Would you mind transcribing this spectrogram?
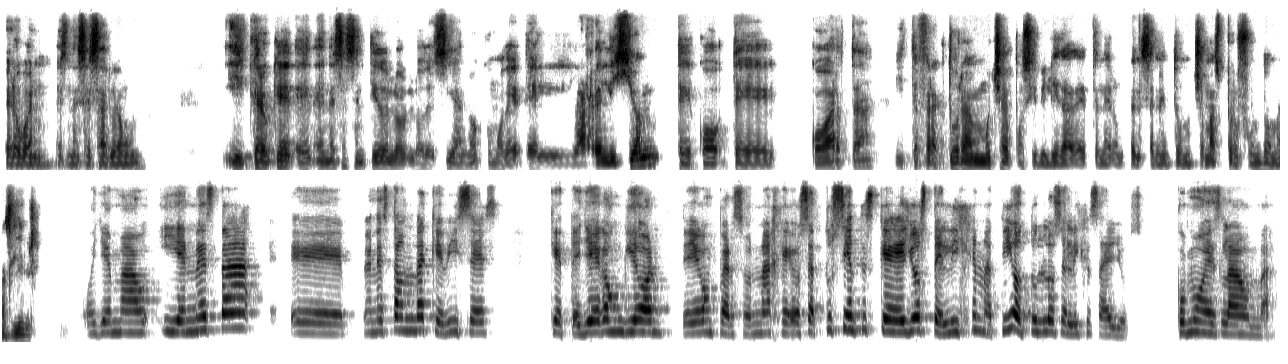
pero bueno, es necesario aún. Y creo que en, ese sentido lo, decía, ¿no? Como de, la religión te, te coarta y te fractura mucha posibilidad de tener un pensamiento mucho más profundo, más libre. Oye, Mau, y en esta, eh, en esta onda que dices que te llega un guion, te llega un personaje, o sea, ¿tú sientes que ellos te eligen a ti o tú los eliges a ellos? ¿Cómo es la onda?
